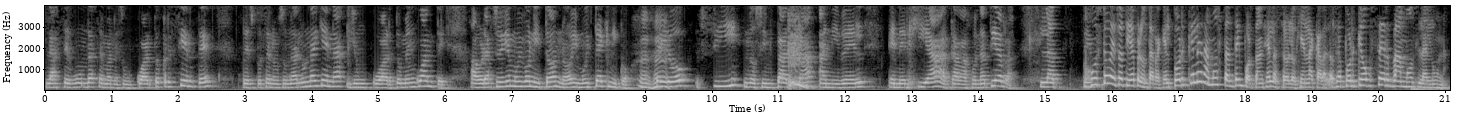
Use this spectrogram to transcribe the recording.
La segunda semana es un cuarto creciente. Después tenemos una luna llena y un cuarto menguante. Ahora se oye muy bonito, ¿no? Y muy técnico, pero sí nos impacta a nivel energía acá abajo en la Tierra. La Justo eso te iba a preguntar, Raquel, ¿por qué le damos tanta importancia a la astrología en la cábala? O sea, ¿por qué observamos la luna?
